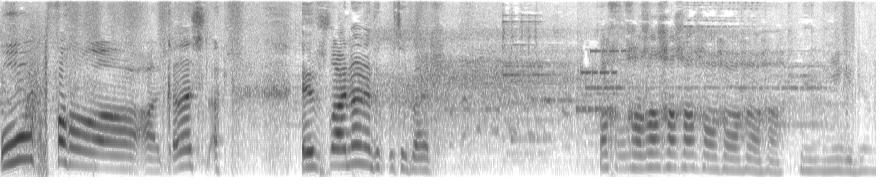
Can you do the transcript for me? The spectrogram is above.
Oha arkadaşlar. Efsane oynadık bu sefer. Ha ha ha ha ha ha ha ha ha. Niye, gülüyorum?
